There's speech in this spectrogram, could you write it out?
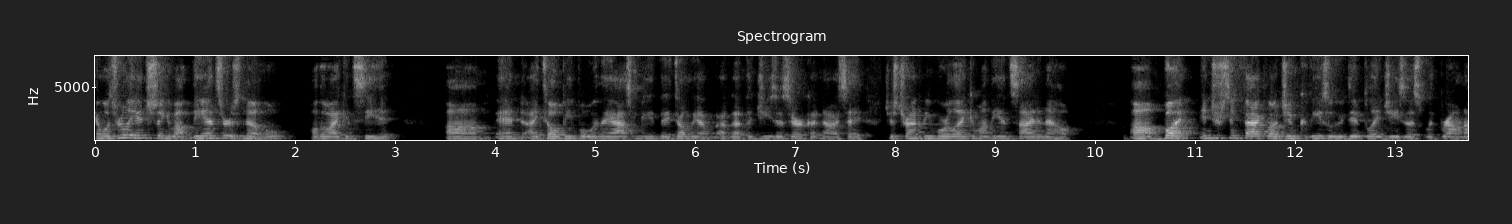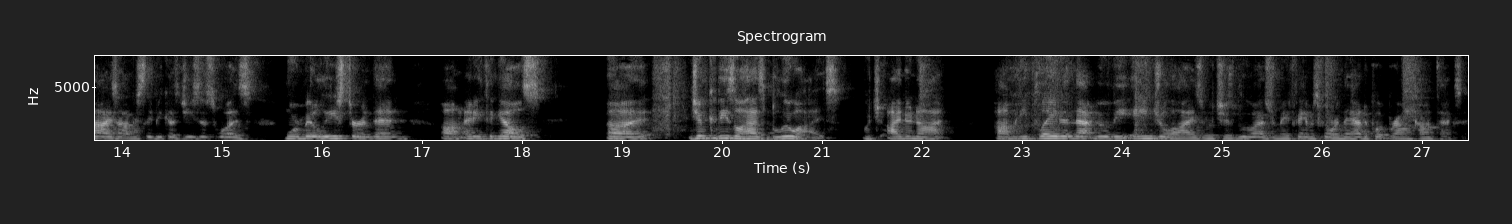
And what's really interesting about the answer is no, although I can see it. Um, and I tell people when they ask me, they tell me I've, I've, got the Jesus haircut now. I say, just trying to be more like him on the inside and out. Um, but interesting fact about Jim Caviezel, who did play Jesus with brown eyes, obviously, because Jesus was more Middle Eastern than um, anything else. Uh, Jim Caviezel has blue eyes, which I do not. Um, and he played in that movie Angel Eyes, which his blue eyes were made famous for, and they had to put brown contacts in.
